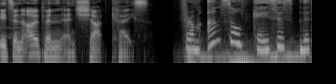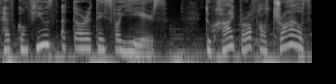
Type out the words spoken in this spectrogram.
It's an open and shut case. From unsolved cases that have confused authorities for years, to high profile trials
